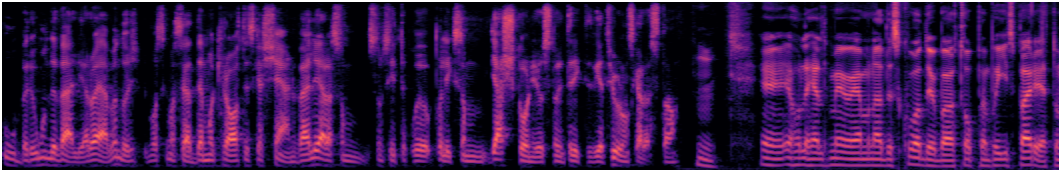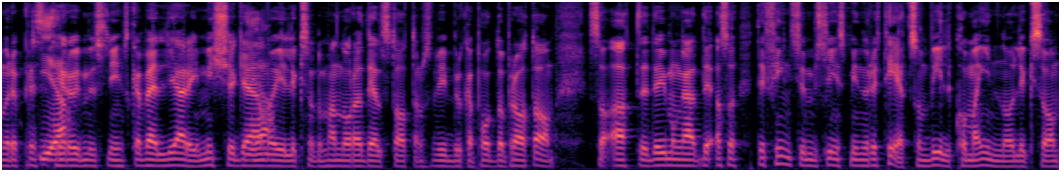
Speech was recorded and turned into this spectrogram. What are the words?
oberoende väljare och även då, vad ska man säga, demokratiska kärnväljare som, som sitter på, på liksom gärdsgården just och inte riktigt vet hur de ska rösta. Mm. Eh, jag håller helt med och jag menar, The Squad är ju bara toppen på isberget. De representerar yeah. ju muslimska väljare i Michigan yeah. och i liksom de här norra delstaterna som vi brukar podda och prata om. Så att det är ju många, det, alltså det finns ju en muslimsk minoritet som vill komma in och liksom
